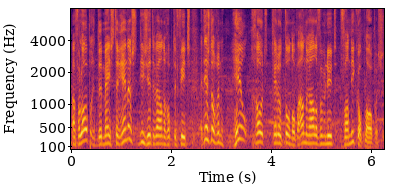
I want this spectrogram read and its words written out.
Maar voorlopig de meeste renners, die zitten wel nog op de fiets. Het is nog een heel groot peloton op anderhalve minuut van die koplopers.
